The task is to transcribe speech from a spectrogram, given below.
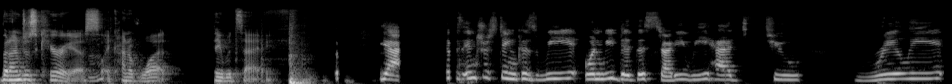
But i'm just curious mm-hmm. like kind of what they would say. Yeah. It was interesting because we when we did this study we had to really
